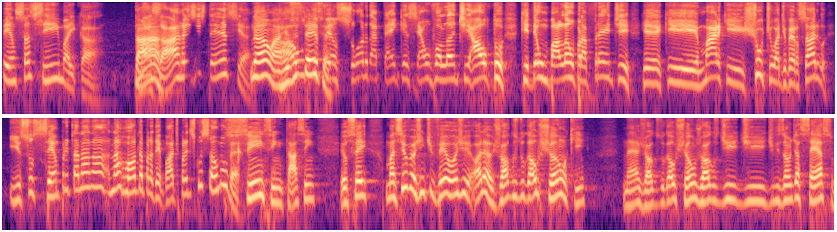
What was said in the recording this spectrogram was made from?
pensa assim, Maiká. Tá. Mas há resistência. Não, há resistência. O defensor da tem que ser um volante alto, que dê um balão para frente, que, que, marque, chute o adversário. Isso sempre está na, na, na, roda para debate, para discussão, meu velho. Sim, sim, tá sim. Eu sei. Mas, Silvio, a gente vê hoje, olha, jogos do galchão aqui. Né? Jogos do galchão, jogos de, de divisão de acesso.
